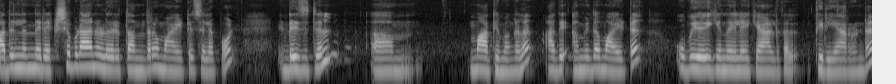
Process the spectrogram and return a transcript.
അതിൽ നിന്ന് രക്ഷപ്പെടാനുള്ള ഒരു തന്ത്രമായിട്ട് ചിലപ്പോൾ ഡിജിറ്റൽ മാധ്യമങ്ങൾ അതി അമിതമായിട്ട് ഉപയോഗിക്കുന്നതിലേക്ക് ആളുകൾ തിരിയാറുണ്ട്.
